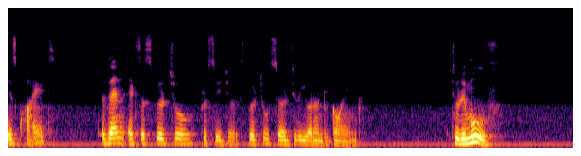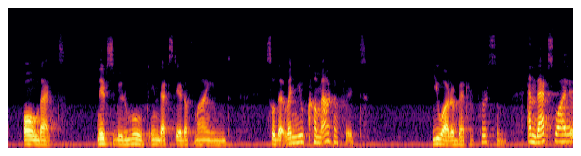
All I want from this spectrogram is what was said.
is quiet, then it's a spiritual procedure, spiritual surgery you are undergoing to remove all that needs to be removed in that state of mind so that when you come out of it, you are a better person. And that's why,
